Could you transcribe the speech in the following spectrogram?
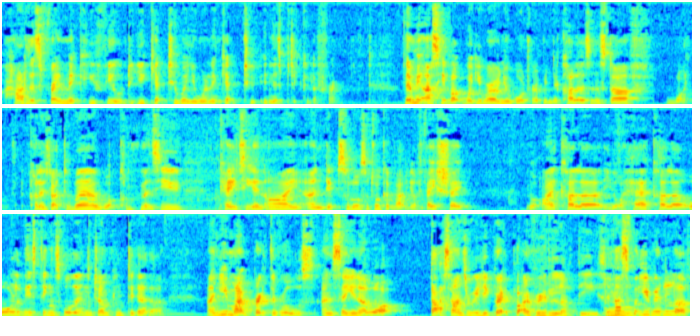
how does this frame make you feel? Do you get to where you want to get to in this particular frame? Then we ask you about what you wear in your wardrobe and your colours and stuff, what colours you like to wear, what complements you. Katie and I and Dips will also talk about your face shape, your eye colour, your hair colour. All of these things will then jump in together. And you might break the rules and say, you know what, that sounds really great, but I really love these. If that's mm. what you really love,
